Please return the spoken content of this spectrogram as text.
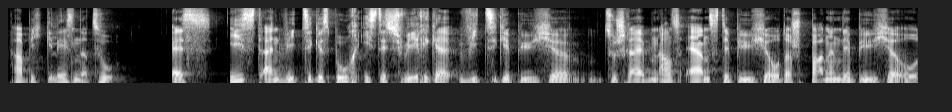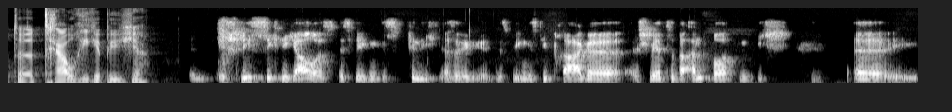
habe ich gelesen dazu. Es ist ein witziges Buch. Ist es schwieriger, witzige Bücher zu schreiben als ernste Bücher oder spannende Bücher oder traurige Bücher? Es schließt sich nicht aus. Deswegen ist, finde ich, also deswegen ist die Frage schwer zu beantworten. Ich, äh,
